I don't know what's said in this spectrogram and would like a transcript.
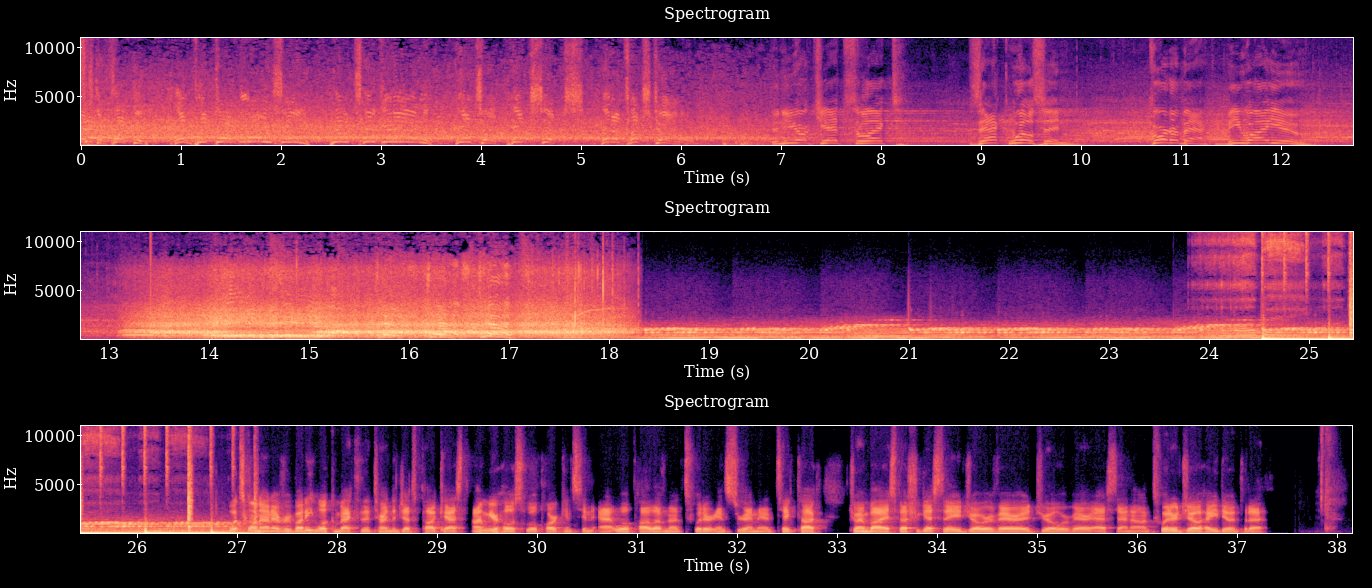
It's deflected and picked off Mosley. He'll take it in. It's a pick six and a touchdown. The New York Jets select Zach Wilson, quarterback, BYU. What's going on, everybody? Welcome back to the Turn the Jets podcast. I'm your host, Will Parkinson at WillPaul11 on Twitter, Instagram, and TikTok. Joined by a special guest today, Joe Rivera, Joe Rivera SN on Twitter. Joe, how are you doing today?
